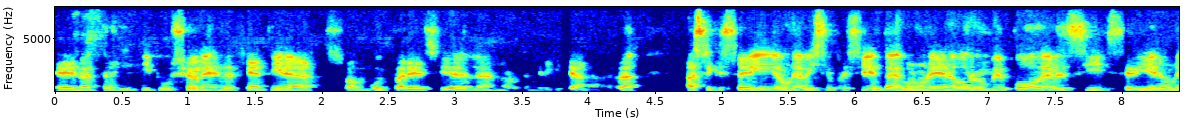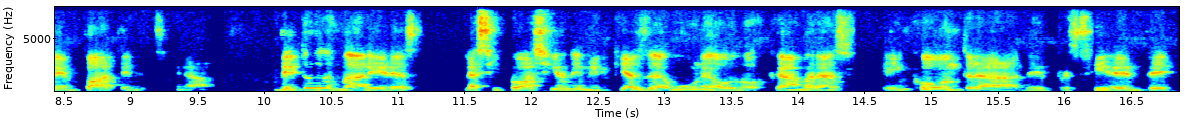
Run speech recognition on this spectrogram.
Eh, nuestras instituciones en Argentina son muy parecidas a las norteamericanas, ¿verdad? Así que sería una vicepresidenta con un enorme poder si se diera un empate en el Senado. De todas maneras, la situación en la que haya una o dos cámaras en contra del presidente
